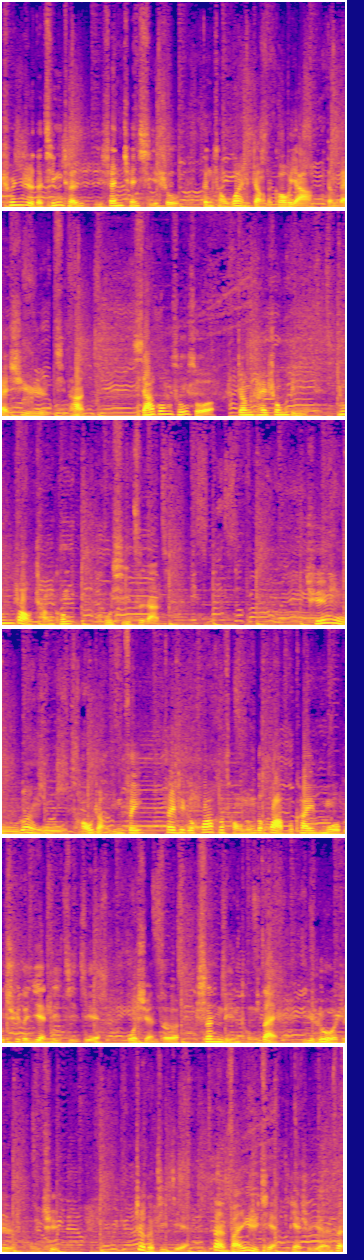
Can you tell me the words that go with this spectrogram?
春日的清晨，以山泉洗漱，登上万丈的高崖，等待旭日起探。霞光从所，张开双臂。拥抱长空，呼吸自然。群舞乱舞，草长莺飞。在这个花和草浓的化不开、抹不去的艳丽季节，我选择山林同在，与落日同去。这个季节，但凡遇见，便是缘分。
